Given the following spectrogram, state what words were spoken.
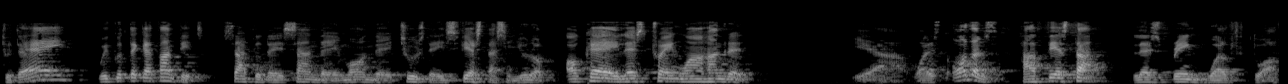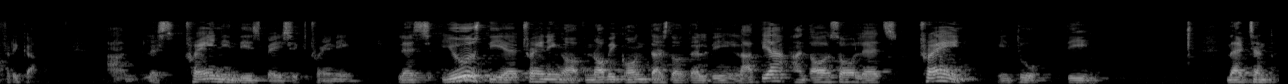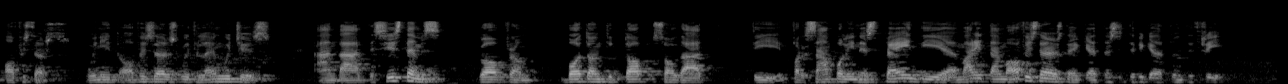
Today, we could take advantage. Saturday, Sunday, Monday, Tuesday is fiestas in Europe. Okay, let's train 100. Yeah, whilst others have fiesta, let's bring wealth to Africa. And let's train in this basic training Let's use the uh, training of novikontas.lv in Latvia and also let's train into the merchant officers. We need officers with languages and that the systems go from bottom to top so that the, for example, in Spain, the uh, maritime officers, they get the certificate at 23.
